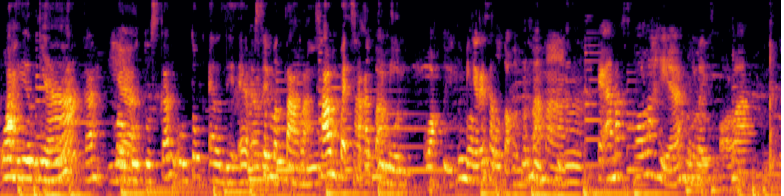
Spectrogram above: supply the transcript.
Wah, akhirnya kan iya memutuskan untuk LDM, LDM sementara dulu sampai saat tahun. ini. waktu itu mikirnya satu tahun pertama Mm-mm. kayak anak sekolah ya mulai Hmm. sekolah gitu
